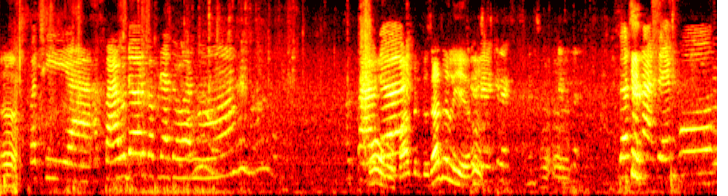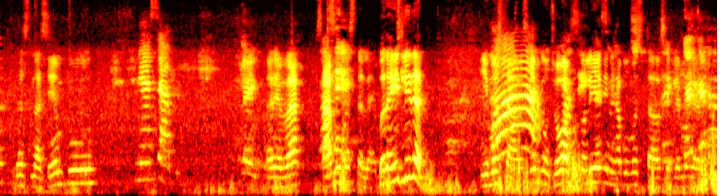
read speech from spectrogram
હા પછી પાવડર કપડા ધોવાનો ઓહો પાવડર પાવડર તો જાજો લઈએ શેમ્પુ દસ ના શેમ્પુ અરે વાહ સાબુ મસ્ત લાય બધા ઈ જ લીધા ને એ મસ્ત આવે કેમ કે હું જોવા પૂરતો લઈ આવી ને સાબુ મસ્ત આવશે એટલે મંગાવ્યું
